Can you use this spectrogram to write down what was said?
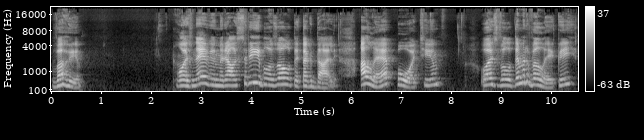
ваги. Ось з нею виміряли срібло, золото і так далі. Але потім ось Володимир Великий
